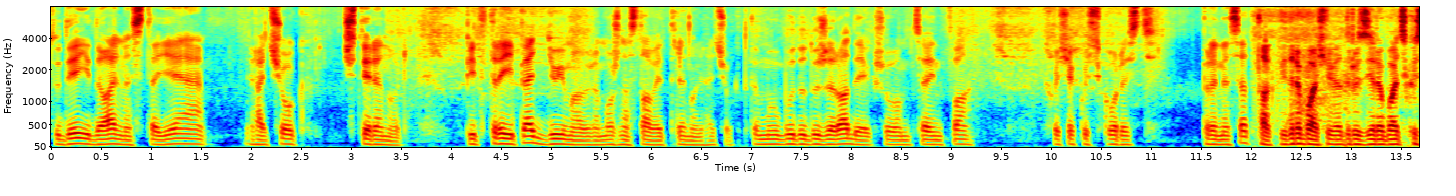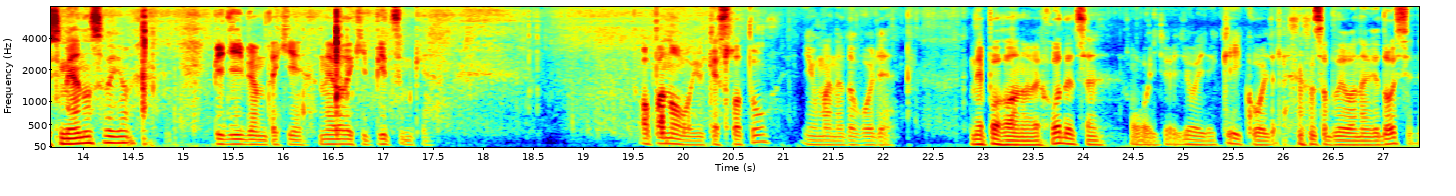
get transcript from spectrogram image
Туди ідеально стає гачок 4.0. Під 3,5 дюйма вже можна ставити 3.0 гачок. Тому буду дуже радий, якщо вам ця інфа хоч якусь користь принесе. Так, відрибачив я, друзі, рибацьку сміну свою. Підійб'ємо такі невеликі підсумки. Опановую кислоту, і в мене доволі непогано виходить це. Ой-ой-ой, який колір, особливо на відосі.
